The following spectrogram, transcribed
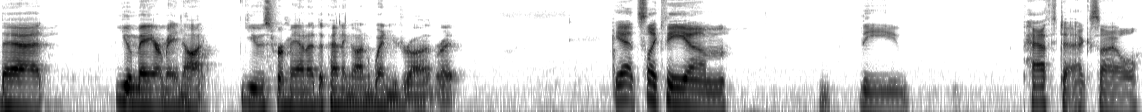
that you may or may not use for mana depending on when you draw it, right? Yeah, it's like the um the path to exile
